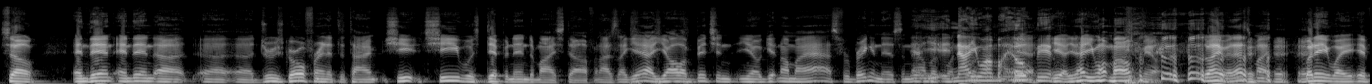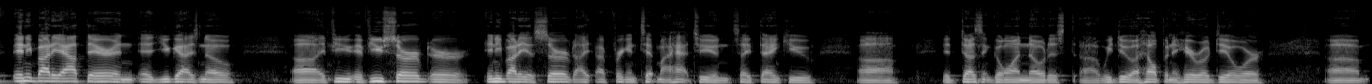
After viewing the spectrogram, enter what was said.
so and then and then uh, uh, uh, Drew's girlfriend at the time, she she was dipping into my stuff, and I was like, yeah, y'all are bitching, you know, getting on my ass for bringing this, and now Yeah, look you- what's now you want my oatmeal. Yeah, now you want my oatmeal. so anyway, that's my. But anyway, if anybody out there and uh, you guys know. Uh, if you if you served or anybody has served, I, I friggin' tip my hat to you and say thank you. Uh, it doesn't go unnoticed. Uh, we do a help and a hero deal where um,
